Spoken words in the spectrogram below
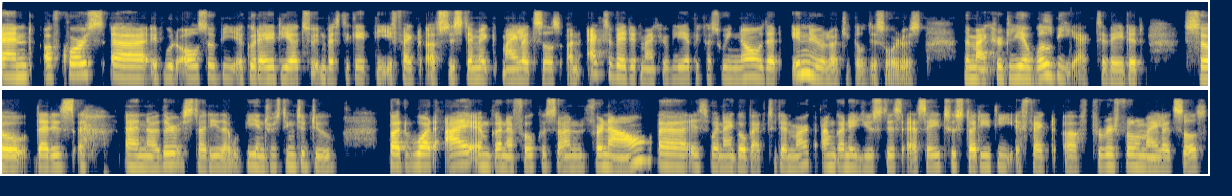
And of course, uh, it would also be a good idea to investigate the effect of systemic myeloid cells on activated microglia because we know that in neurological disorders, the microglia will be activated. So that is another study that would be interesting to do. But what I am going to focus on for now uh, is when I go back to Denmark, I'm going to use this assay to study the effect of peripheral myeloid cells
